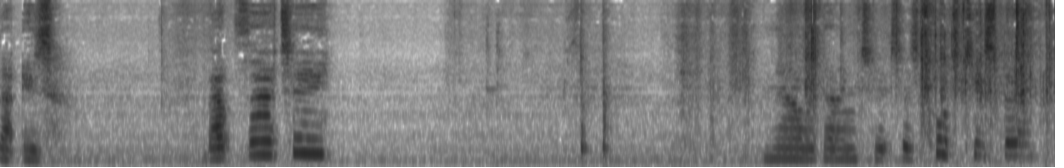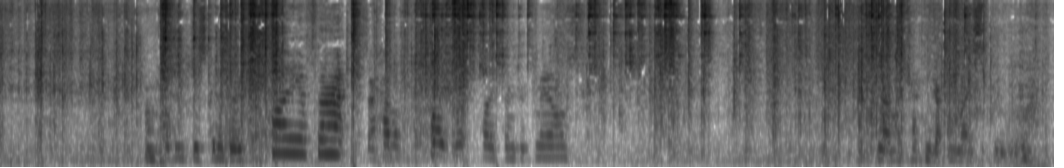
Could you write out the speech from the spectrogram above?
That is about 30 now we're going to it says quarter teaspoon. I'm probably just going to go high of that because I haven't quite got 500 mils. Let's see how much I can get on my spoon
